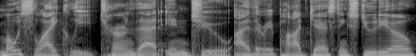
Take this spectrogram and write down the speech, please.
most likely turn that into either a podcasting studio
